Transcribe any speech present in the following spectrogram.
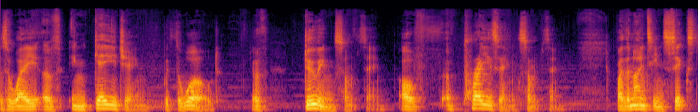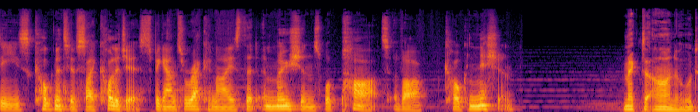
as a way of engaging with the world, of doing something, of appraising something. By the 1960s, cognitive psychologists began to recognize that emotions were part of our cognition. Magda Arnold,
